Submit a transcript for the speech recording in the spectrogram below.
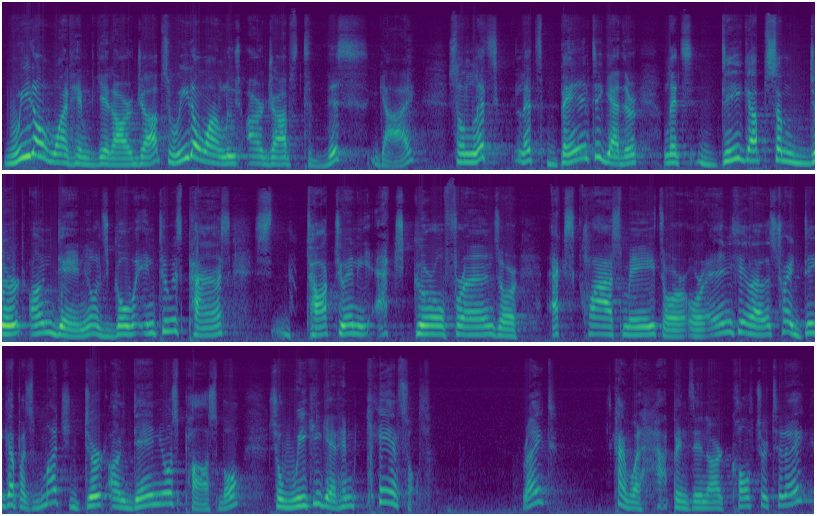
We don't want him to get our jobs. We don't want to lose our jobs to this guy. So let's, let's band together. Let's dig up some dirt on Daniel. Let's go into his past, talk to any ex girlfriends or ex classmates or, or anything like that. Let's try to dig up as much dirt on Daniel as possible so we can get him canceled. Right? It's kind of what happens in our culture today.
